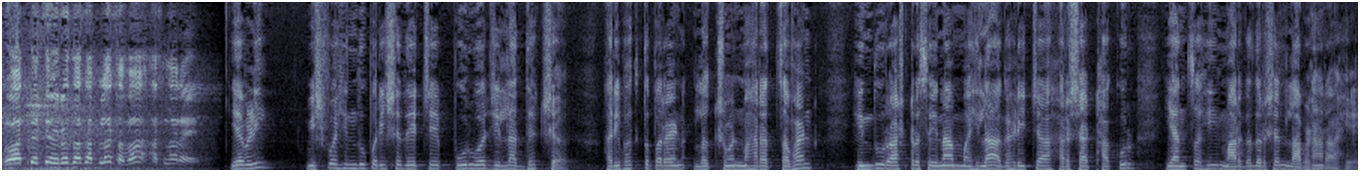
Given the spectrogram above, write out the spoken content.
गोवात्याच्या विरोधात आपला सभा असणार आहे. यावेळी विश्व हिंदू परिषदेचे पूर्व जिल्हाध्यक्ष हरिभक्तपरायण लक्ष्मण महाराज चव्हाण हिंदू राष्ट्र सेना महिला आघाडीच्या हर्षा ठाकूर यांचंही मार्गदर्शन लाभणार आहे.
